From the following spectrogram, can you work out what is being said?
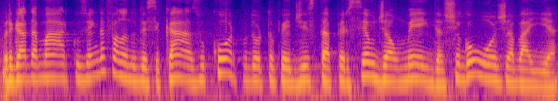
Obrigada, Marcos. E ainda falando desse caso, o corpo do ortopedista Perseu de Almeida chegou hoje à Bahia.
